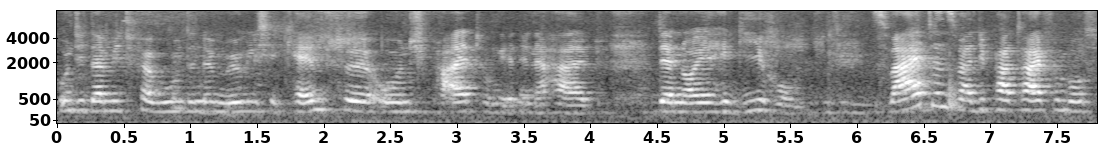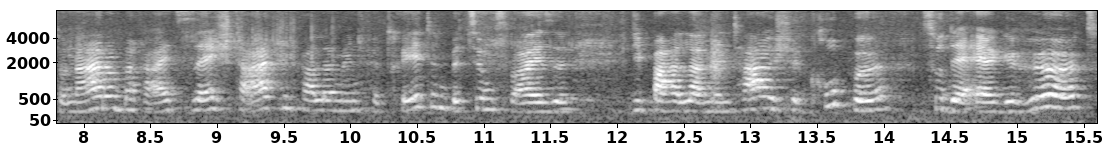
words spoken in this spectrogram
und die damit verbundenen möglichen Kämpfe und Spaltungen innerhalb der neuen Regierung. Zweitens war die Partei von Bolsonaro bereits sehr stark im Parlament vertreten, beziehungsweise die parlamentarische Gruppe, zu der er gehört,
